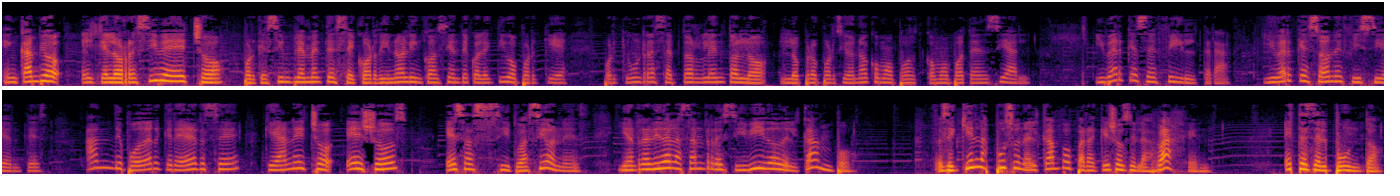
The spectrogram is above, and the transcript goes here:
en cambio, el que lo recibe hecho, porque simplemente se coordinó el inconsciente colectivo, porque, porque un receptor lento lo, lo proporcionó como, como potencial, y ver que se filtra, y ver que son eficientes, han de poder creerse que han hecho ellos esas situaciones, y en realidad las han recibido del campo. Entonces, ¿quién las puso en el campo para que ellos se las bajen? Este es el punto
